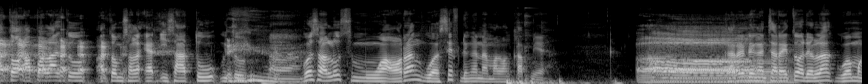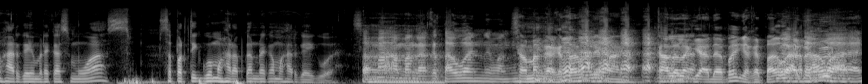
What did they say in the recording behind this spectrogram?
Atau apalah tuh, atau misalnya RI 1 gitu. Gue selalu semua orang gua save dengan nama lengkapnya. Oh. Karena dengan cara itu adalah gua menghargai mereka semua seperti gua mengharapkan mereka menghargai gua. Sama sama nggak ketahuan memang. Sama nggak ketahuan emang. Kalau lagi ada apa nggak ketahuan. Nggak ketahuan.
